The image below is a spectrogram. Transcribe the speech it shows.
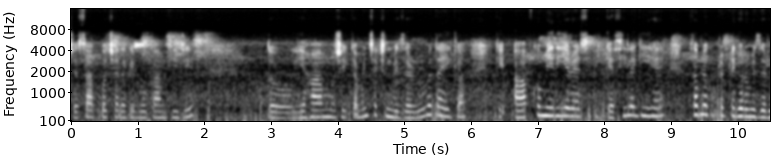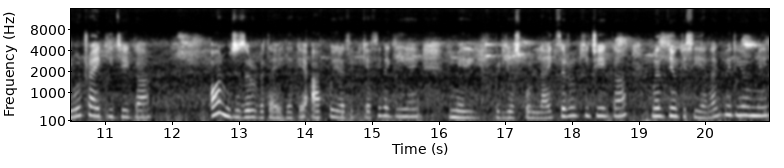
जैसा आपको अच्छा लगे वो काम कीजिए। तो यहाँ मुझे कमेंट सेक्शन में ज़रूर बताइएगा कि आपको मेरी ये रेसिपी कैसी लगी है। सब लोग अपने अपने घरों में ज़रूर ट्राई कीजिएगा। और मुझे ज़रूर बताइएगा कि आपको ये रेसिपी कैसी लगी है। मेरी वीडियोस को लाइक ज़रूर कीजिएगा। मिलती हूँ किसी अलग वीडियो में,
